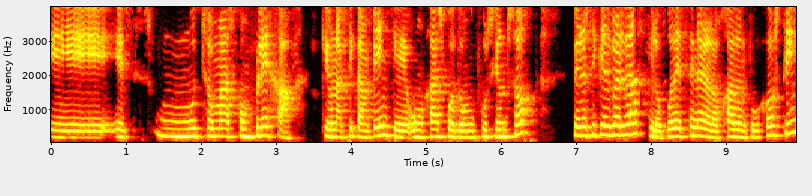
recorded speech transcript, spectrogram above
eh, es mucho más compleja que un ActiCampaign, que un Hashbot o un Fusionsoft, pero sí que es verdad que lo puedes tener alojado en tu hosting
